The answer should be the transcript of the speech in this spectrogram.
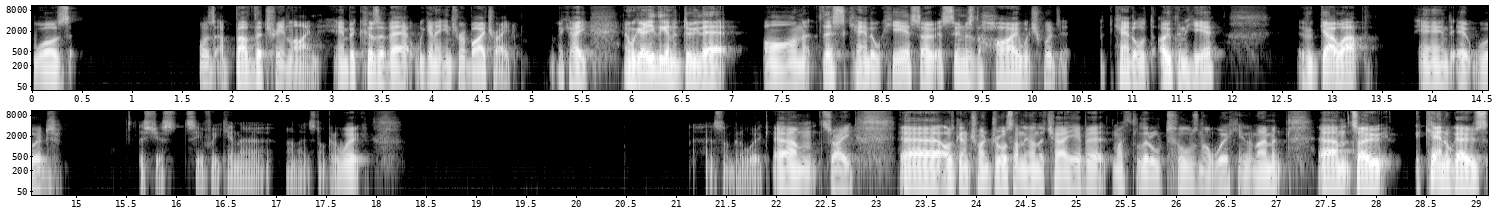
was was above the trend line. And because of that, we're going to enter a buy trade. Okay. And we're either going to do that on this candle here. So as soon as the high, which would candle would open here, it'll go up and it would, let's just see if we can, uh, oh no, it's not going to work. It's not going to work. Um, sorry. Uh, I was going to try and draw something on the chart here, but my little tool's not working at the moment. Um, so the candle goes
